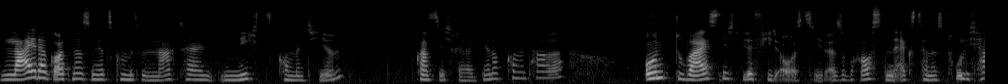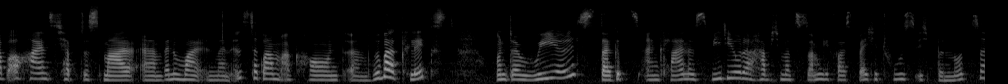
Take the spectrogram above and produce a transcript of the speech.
leider Gottes, und jetzt kommen wir zu den Nachteilen, nichts kommentieren. Du kannst nicht reagieren auf Kommentare. Und du weißt nicht, wie der Feed aussieht. Also brauchst ein externes Tool. Ich habe auch eins. Ich habe das mal, ähm, wenn du mal in meinen Instagram-Account ähm, rüberklickst, unter Reels, da gibt es ein kleines Video, da habe ich mal zusammengefasst, welche Tools ich benutze.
